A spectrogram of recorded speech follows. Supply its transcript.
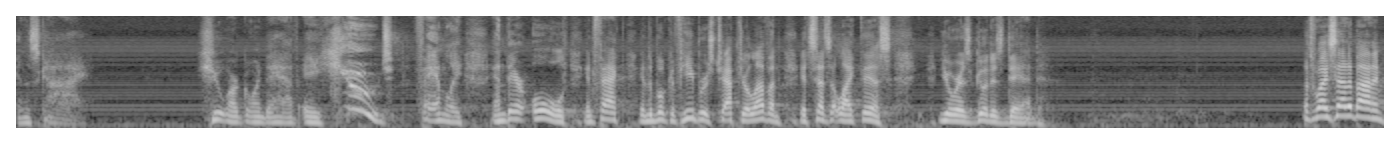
in the sky. You are going to have a huge family, and they're old. In fact, in the book of Hebrews, chapter 11, it says it like this You're as good as dead. That's what he said about him.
